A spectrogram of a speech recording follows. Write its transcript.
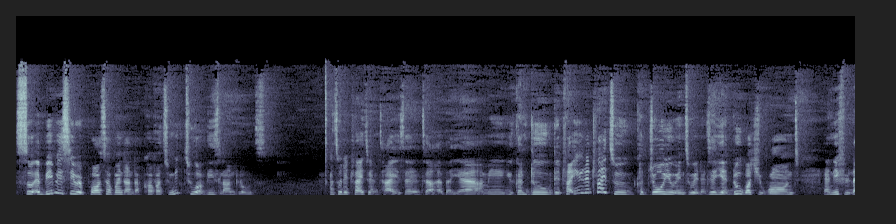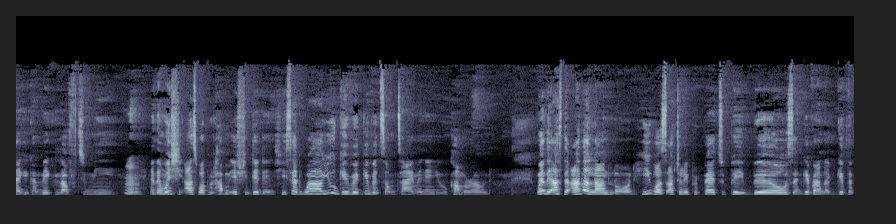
So a BBC reporter went undercover to meet two of these landlords. And so they try to entice her and tell her that yeah, I mean you can do they try you they try to cajole you into it and say, Yeah, do what you want and if you like you can make love to me. Hmm. And then when she asked what would happen if she didn't, he said, Well, you give it give it some time and then you will come around. When they asked the other landlord, he was actually prepared to pay bills and give her an, give the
